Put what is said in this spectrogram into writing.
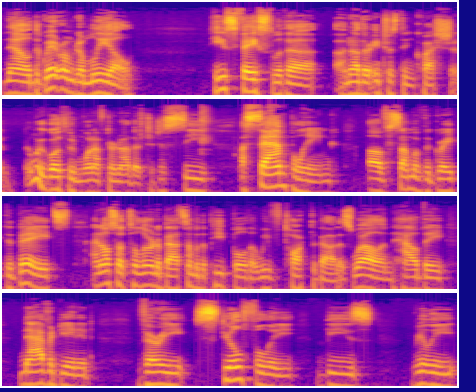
Now, the great Rabban Gamliel, he's faced with a, another interesting question. And we'll go through them one after another to just see a sampling of some of the great debates and also to learn about some of the people that we've talked about as well and how they navigated very skillfully these really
